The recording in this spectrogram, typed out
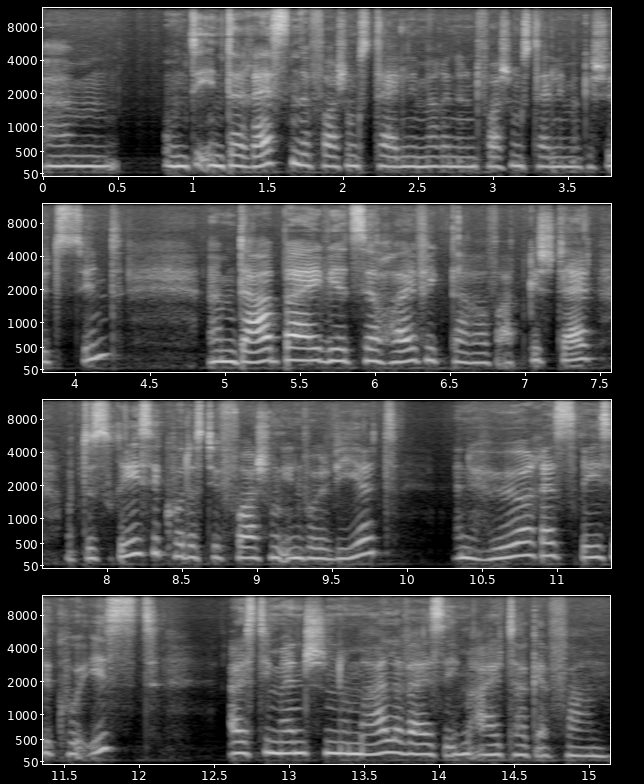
ähm, und die Interessen der Forschungsteilnehmerinnen und Forschungsteilnehmer geschützt sind. Ähm, dabei wird sehr häufig darauf abgestellt, ob das Risiko, das die Forschung involviert, ein höheres Risiko ist, als die Menschen normalerweise im Alltag erfahren.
